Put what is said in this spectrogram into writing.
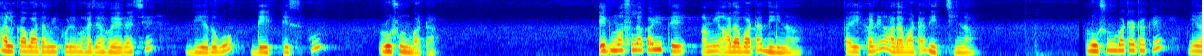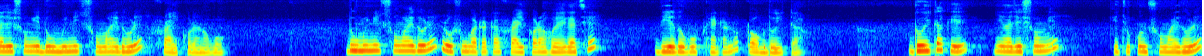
হালকা বাদামি করে ভাজা হয়ে গেছে। দিয়ে দেবো দেড় টিস্পুন রসুন বাটা। এগ মশলা কারিতে আমি আদা বাটা দিই না, তাই এখানে আদা বাটা দিচ্ছি না। রসুন বাটাটাকে পেঁয়াজের সঙ্গে দু মিনিট সময় ধরে ফ্রাই করে নেব। দু মিনিট সময় ধরে রসুন বাটাটা ফ্রাই করা হয়ে গেছে। দিয়ে দেবো ফেটানো টক দইটা। দইটাকে পেঁয়াজের সঙ্গে কিছুক্ষণ সময় ধরে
